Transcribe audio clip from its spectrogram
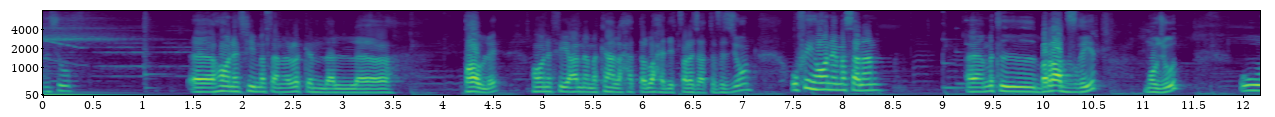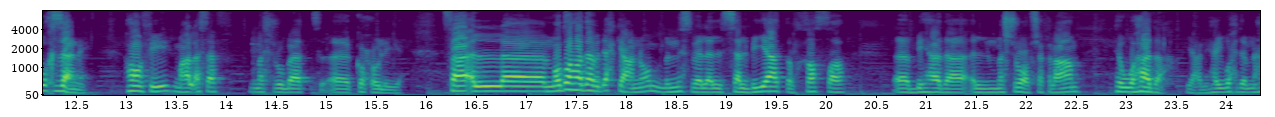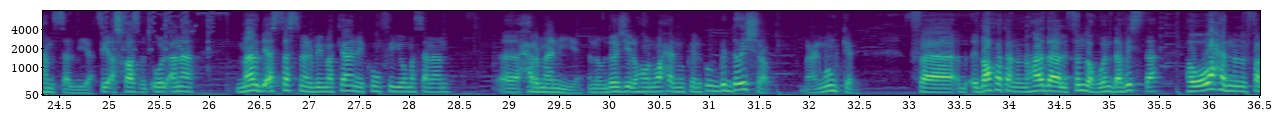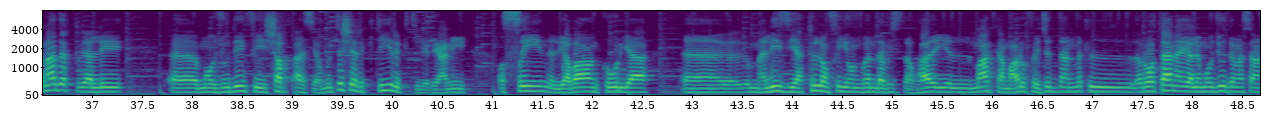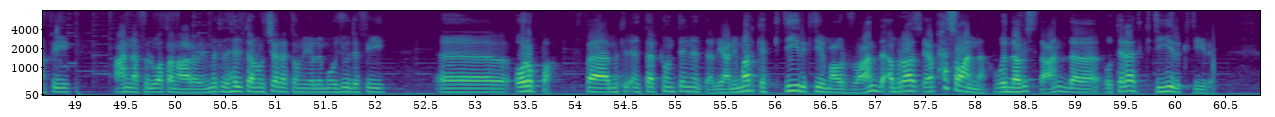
آه، تماما هون في مثلا ركن للطاولة. هون في عندنا مكان لحتى الواحد يتفرج على التلفزيون. وفي هون مثلا آه، مثل براد صغير موجود وخزانة. هون في مع الأسف مشروبات آه، كحولية. فالموضوع هذا بدي أحكي عنه بالنسبة للسلبيات الخاصة آه، بهذا المشروع بشكل عام. هو هذا يعني هي وحدة من أهم السلبيات. في أشخاص بتقول أنا ما بدي أستثمر بمكان يكون فيه مثلا حرمانية إنه بده يجي لهون واحد ممكن يكون بده يشرب يعني ممكن. فإضافة إنه هذا الفندق ويندام فيستا هو واحد من الفنادق يلي آه، موجودين في شرق آسيا منتشر كثير كثير يعني الصين اليابان كوريا آه، ماليزيا كلهم فيهم ويندام فيستا وهذه الماركة معروفة جدا مثل روتانا يلي موجودة مثلا في عندنا في الوطن العربي مثل هيلتون وشيراتون يلي موجودة في آه، أوروبا. فمثل انتركونتيننتال يعني ماركة كثير كثير معروفة. وعندها أبراج يعني بحثوا عنها ويندام فيستا عندها أوتيلات كثير كثيره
